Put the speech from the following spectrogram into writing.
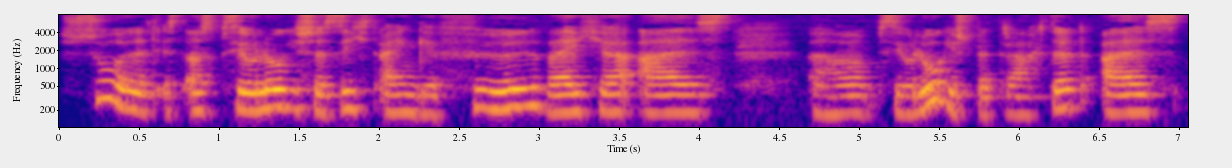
Schuld ist aus psychologischer Sicht ein Gefühl, welcher als äh, psychologisch betrachtet als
